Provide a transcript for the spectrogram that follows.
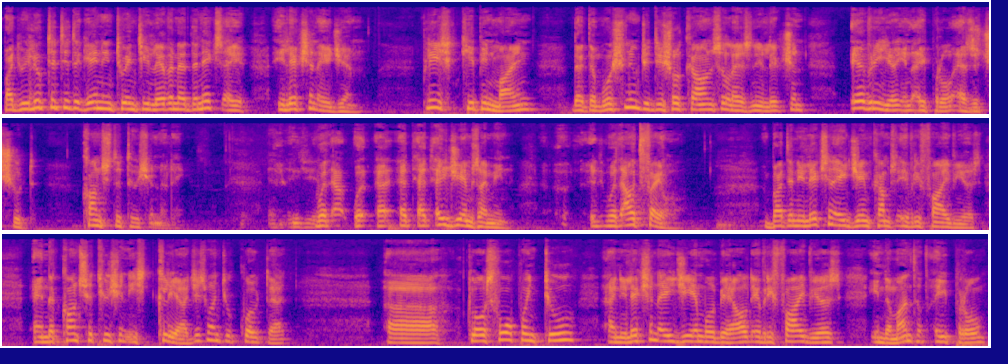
But we looked at it again in 2011 at the next election AGM. Please keep in mind that the Muslim Judicial Council has an election every year in April, as it should, constitutionally. Without, uh, at, at AGMs, I mean, uh, without fail. But an election AGM comes every five years. And the Constitution is clear. I just want to quote that. Uh, clause 4.2 An election AGM will be held every five years in the month of April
